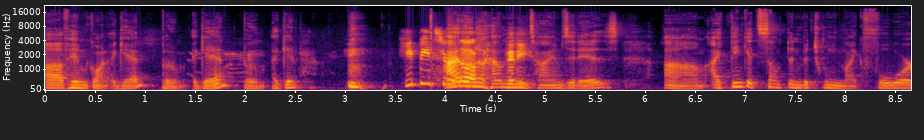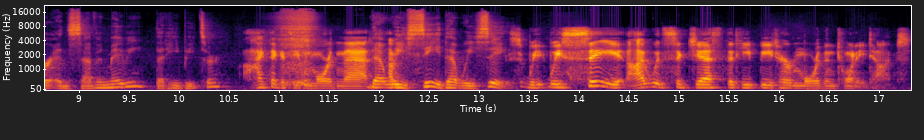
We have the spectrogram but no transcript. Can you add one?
of him going again, boom, again, boom, again. He beats her I don't know how many he, times it is. Um, I think it's something between like four and seven, maybe that he beats her. I think it's even more than that. That we see, that we see. we we see it. I would suggest that he beat her more than twenty times.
